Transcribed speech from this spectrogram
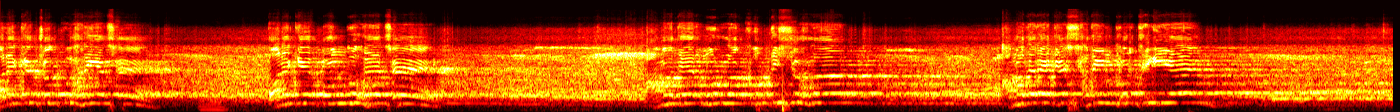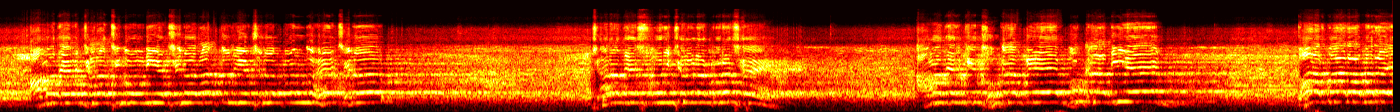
অনেকে চক্ষু হারিয়েছে। আমাদের মূল লক্ষ্য উদ্দেশ্য হলো আমাদের দেশ স্বাধীন করতে গিয়ে আমাদের যারা জীবন দিয়েছিল রাজ্য দিয়েছিল, বঙ্গ হয়েছিল যারা দেশ পরিচালনা করেছে, আমাদেরকে ধোকা দিয়ে, বোকা দিয়ে বারবার আমাদের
